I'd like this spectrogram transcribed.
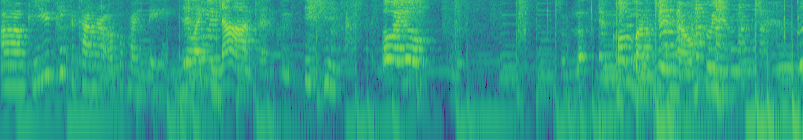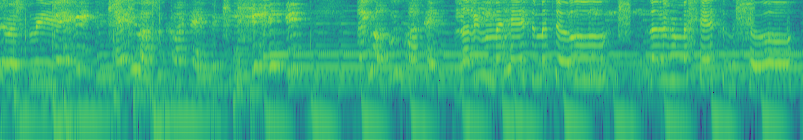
Um, can you take the camera off of my face? No, I cannot. Inadequate. Oh, I know. Love to. Come back here now, please. please. Maybe, maybe you have good content. maybe you have good content. Love you from my head to my toe. Love you from my head to my toe.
